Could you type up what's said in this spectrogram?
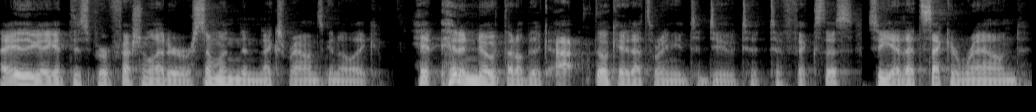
I, I either gotta get this professional editor or someone in the next round is gonna like hit hit a note that I'll be like, ah, okay, that's what I need to do to to fix this. So yeah, that second round,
